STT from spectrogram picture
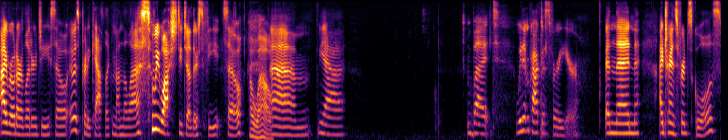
I wrote our liturgy, so it was pretty Catholic nonetheless. we washed each other's feet, so Oh wow. um, yeah. But we didn't practice for a year. And then I transferred schools.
